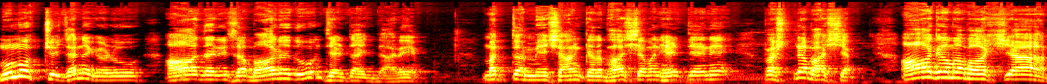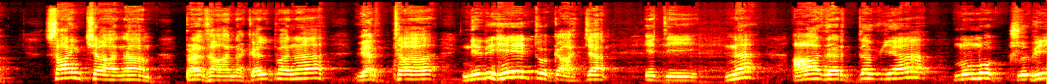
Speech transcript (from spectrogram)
ಮುಮುಕ್ಷು ಜನಗಳು ಆಧರಿಸಬಾರದು ಅಂತ ಹೇಳ್ತಾ ಇದ್ದಾರೆ. ಮತ್ತೊಮ್ಮೆ ಶಾಂಕರ ಭಾಷ್ಯವನ್ನು ಹೇಳ್ತೇನೆ ಪ್ರಶ್ನ ಭಾಷ್ಯ ಆಗಮ ಭಾಷ್ಯ ಸಾಂಖ್ಯಾನ ಪ್ರಧಾನ ಕಲ್ಪನಾ ವ್ಯರ್ಥ ನಿರ್ಹೇತುಕ ಚ ಇತಿ ನ ಆದರ್ತವ್ಯ ಮುಮುಕ್ಷುಭಿ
